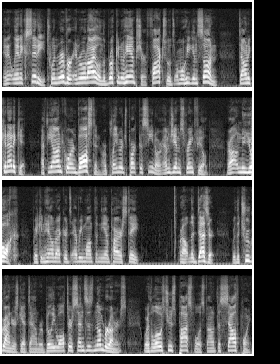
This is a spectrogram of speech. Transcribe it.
in Atlantic City, Twin River in Rhode Island, the Brook in New Hampshire, Foxwoods or Mohegan Sun down in Connecticut, at the Encore in Boston or Plainridge Park Casino or MGM Springfield, or out in New York, breaking hail records every month in the Empire State, or out in the desert where the true grinders get down, where Billy Walters sends his number runners, where the lowest juice possible is found at the South Point,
